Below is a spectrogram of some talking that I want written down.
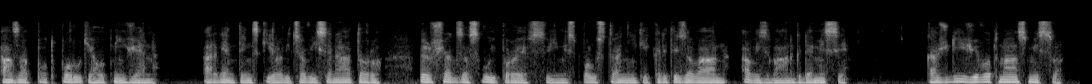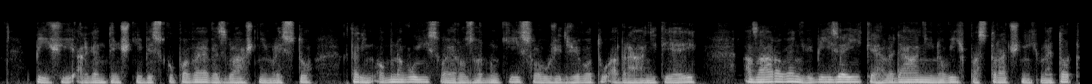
a za podporu těhotných žen. Argentinský levicový senátor byl však za svůj projev svými spolustraníky kritizován a vyzván k demisi. Každý život má smysl, píší argentinští biskupové ve zvláštním listu, kterým obnovují svoje rozhodnutí sloužit životu a bránit jej a zároveň vybízejí ke hledání nových pastoračních metod,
